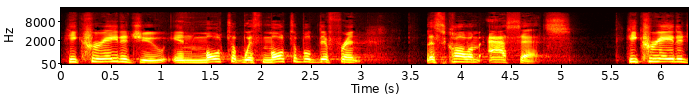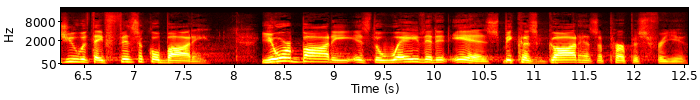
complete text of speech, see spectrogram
he created you in multi- with multiple different let's call them assets. He created you with a physical body. Your body is the way that it is because God has a purpose for you.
